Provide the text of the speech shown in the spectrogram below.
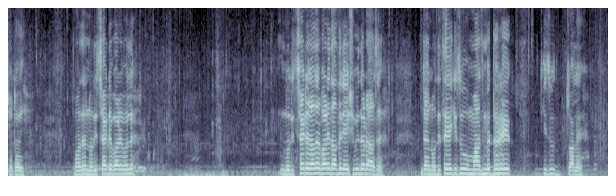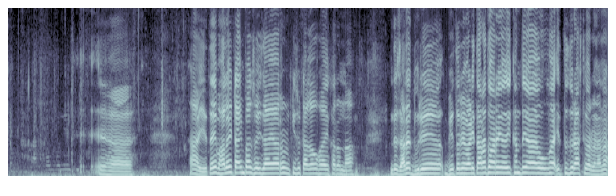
সেটাই। তোমাদের নদীর সাইডে বাড়ি বলে? নদীর সাইডে যাদের বাড়ি, তাদের এই সুবিধাটা আছে। যাক, নদী থেকে কিছু মাছ বের ধরে কিছু চলে। হ্যাঁ। হ্যাঁ এতে ভালোই টাইম পাস হয়ে যায়, আর কিছু টাকাও হয়, কারণ না। কিন্তু যাদের দূরে, ভেতরে বাড়ি, তারা তো আর ওইখান থেকে এত দূর আসতে পারবে না না?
